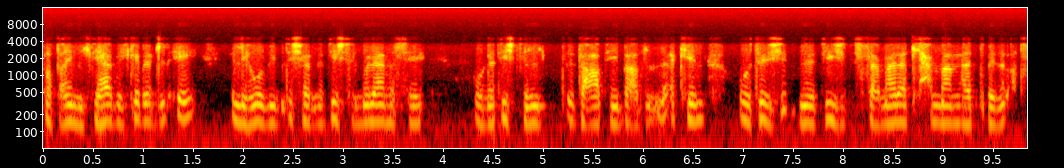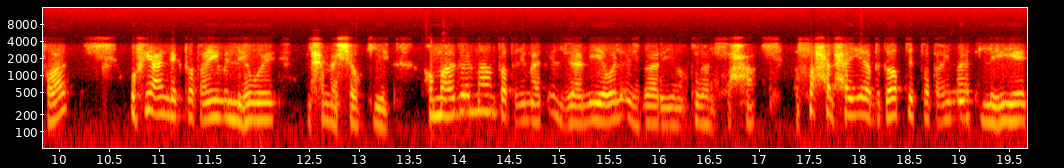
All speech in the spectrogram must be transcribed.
تطعيم التهاب الكبد الاي اللي هو بينتشر نتيجة الملامسة ونتيجة تعاطي بعض الأكل ونتيجة استعمالات الحمامات بين الأطفال. وفي عندك تطعيم اللي هو الحمى الشوكية. هم هذول ما هم تطعيمات إلزامية ولا إجبارية من قبل الصحة. الصحة الحقيقة بتغطي التطعيمات اللي هي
